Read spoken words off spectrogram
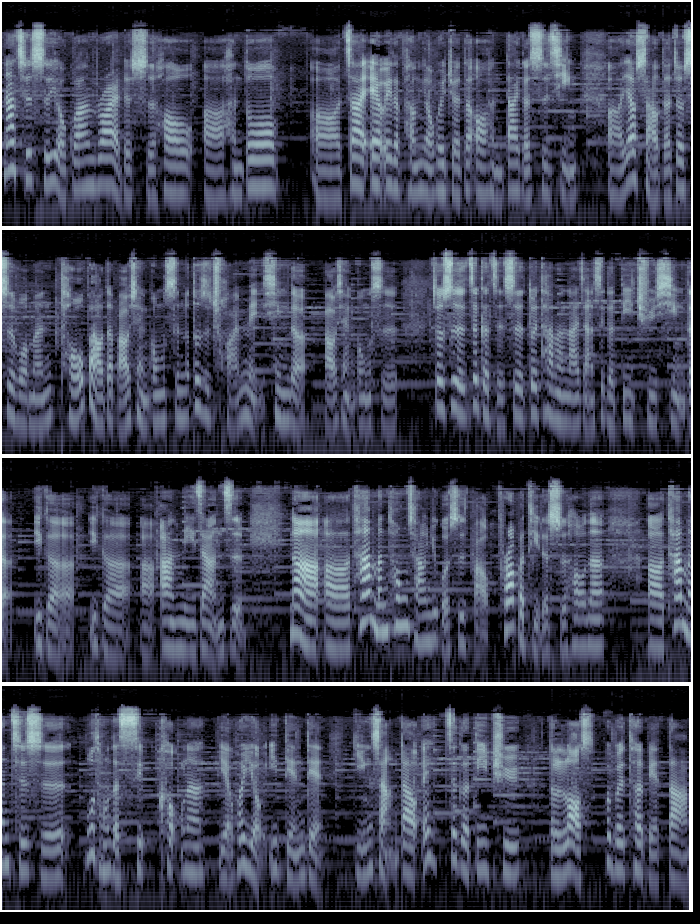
那其实有关 riot 的时候，呃，很多。呃，在 LA 的朋友会觉得哦，很大一个事情。呃，要少的就是我们投保的保险公司呢，都是全美性的保险公司，就是这个只是对他们来讲是一个地区性的一个一个呃案例这样子。那呃，他们通常如果是保 property 的时候呢，呃，他们其实不同的 zip code 呢，也会有一点点影响到，哎，这个地区的 loss 会不会特别大？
